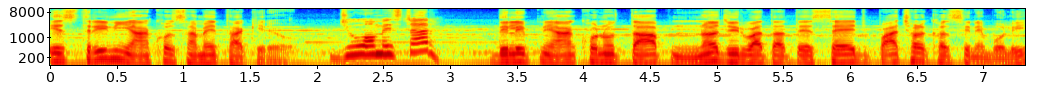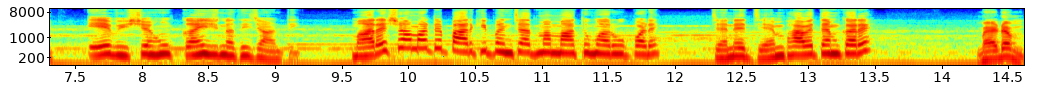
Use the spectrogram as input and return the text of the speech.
એ સ્ત્રીની આંખો સામે તાકી રહ્યો. જુઓ મિસ્ટર. દિલીપની આંખોનો તાપ ન જીરવાતા તે સહેજ પાછળ ખસીને બોલી એ વિશે હું કંઈ જ નથી જાણતી. મારે શા માટે પારકી પંચાયતમાં માથું મારવું પડે? જેને જેમ ભાવે તેમ કરે. મેડમ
